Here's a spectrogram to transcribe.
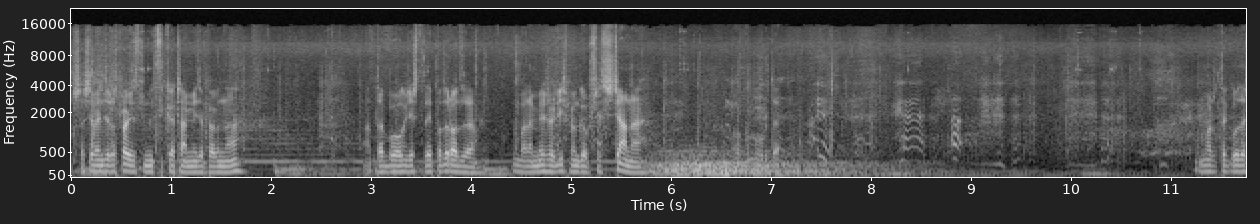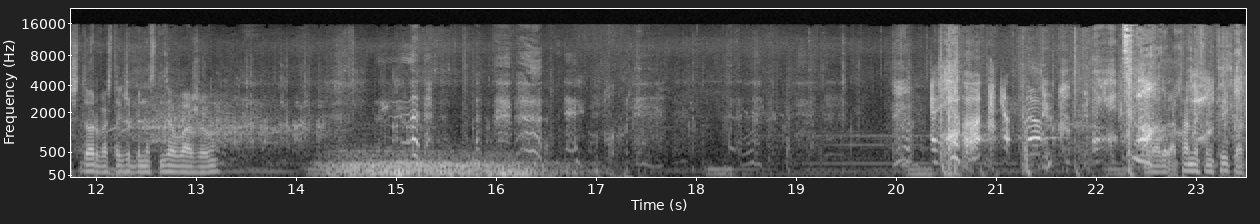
Trzeba się będzie rozprawić z tymi klikaczami zapewne. A to było gdzieś tutaj po drodze, bo namierzyliśmy go przez ścianę. O kurde. Może tego uda się dorwać, tak żeby nas nie zauważył. Tam jest ten klikacz.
